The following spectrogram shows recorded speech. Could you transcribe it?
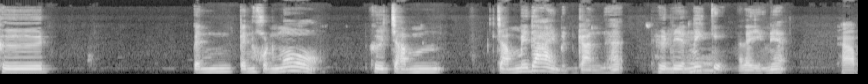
คือเป็นเป็นคนโง่ คือจำจำไม่ได้เหมือนกันฮะ คือเรียนไม่เก่งอะไรอย่างเนี้ยครับ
